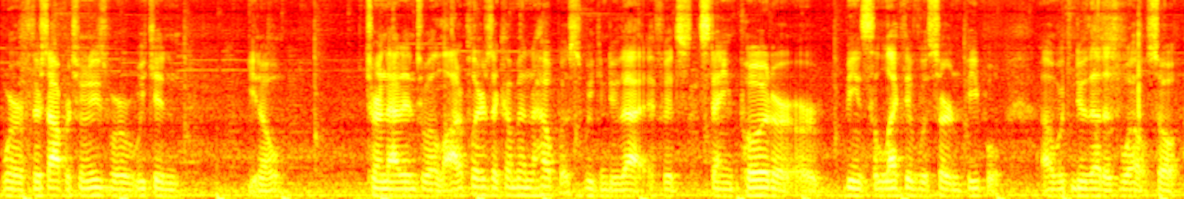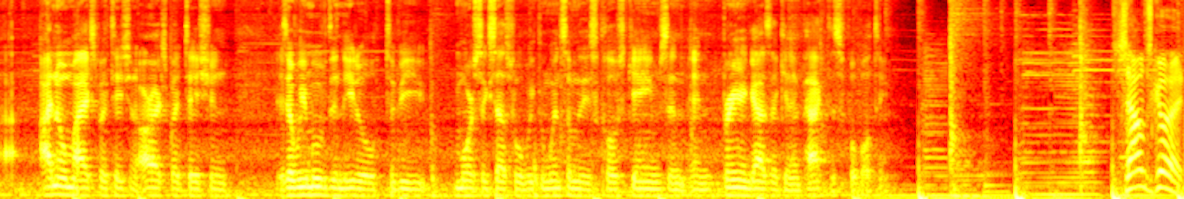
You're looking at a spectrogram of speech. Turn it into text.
where if there's opportunities where we can, you know, turn that into a lot of players that come in to help us, we can do that. If it's staying put or, or being selective with certain people, uh, we can do that as well. So I, I know my expectation, our expectation, is that we move the needle to be more successful. We can win some of these close games and, and bring in guys that can impact this football team. Sounds good.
